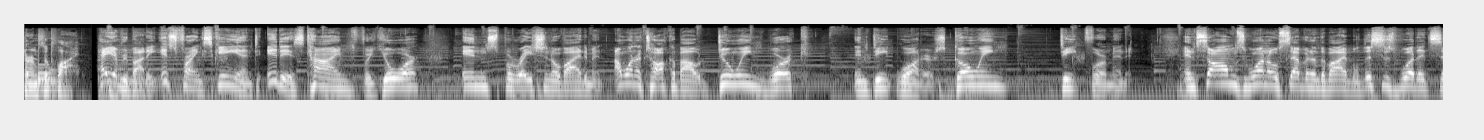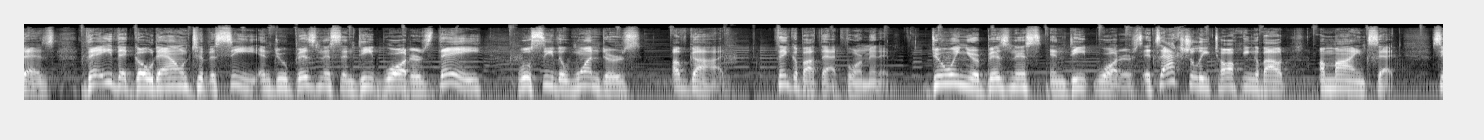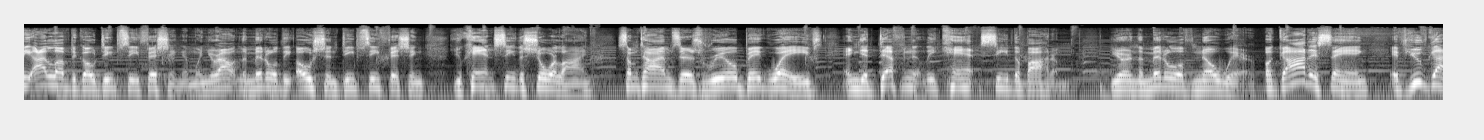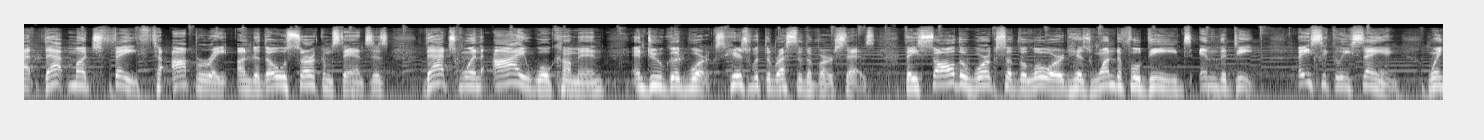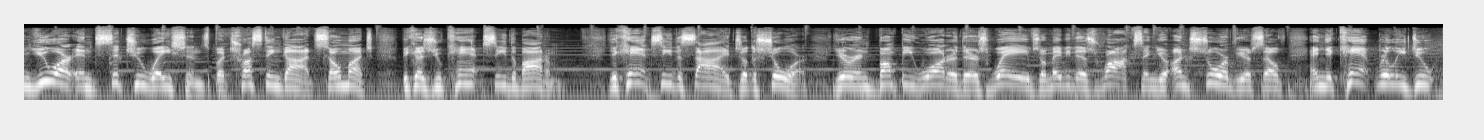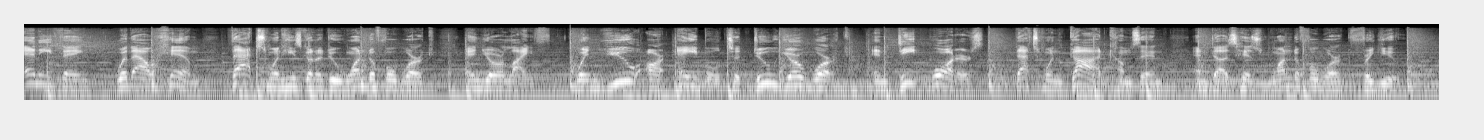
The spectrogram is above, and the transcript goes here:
Terms apply. Hey everybody, it's Frank Ski, and it is time for your inspirational vitamin. I want to talk about doing work in deep waters, going deep for a minute. In Psalms 107 of the Bible, this is what it says They that go down to the sea and do business in deep waters, they will see the wonders of God. Think about that for a minute. Doing your business in deep waters. It's actually talking about a mindset. See, I love to go deep sea fishing, and when you're out in the middle of the ocean deep sea fishing, you can't see the shoreline. Sometimes there's real big waves, and you definitely can't see the bottom. You're in the middle of nowhere. But God is saying if you've got that much faith to operate under those circumstances, that's when I will come in and do good works. Here's what the rest of the verse says They saw the works of the Lord, his wonderful deeds in the deep basically saying when you are in situations but trusting God so much because you can't see the bottom. You can't see the sides or the shore. You're in bumpy water, there's waves, or maybe there's rocks, and you're unsure of yourself, and you can't really do anything without Him. That's when He's gonna do wonderful work in your life. When you are able to do your work in deep waters, that's when God comes in and does His wonderful work for you.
